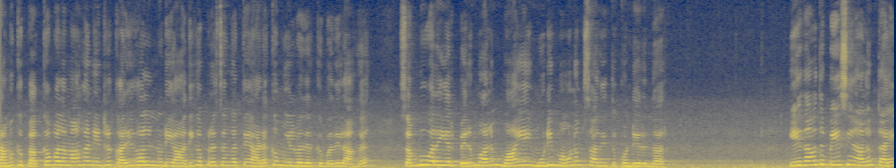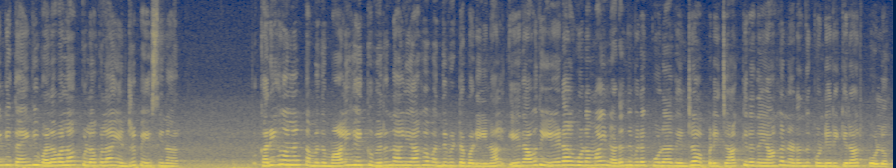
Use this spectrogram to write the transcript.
தமக்கு பக்கபலமாக நின்று கரிகாலனுடைய அதிக பிரசங்கத்தை அடக்க முயல்வதற்கு பதிலாக சம்புவரையர் பெரும்பாலும் வாயை மூடி மௌனம் சாதித்து கொண்டிருந்தார். ஏதாவது பேசினாலும் தயங்கி தயங்கி வளவலா குலகுலா என்று பேசினார். கரிகாலன் தமது மாளிகைக்கு விருந்தாளியாக வந்துவிட்டபடியினால் ஏதாவது ஏடாகூடமாய் நடந்துவிடக்கூடாது என்று அப்படி ஜாக்கிரதையாக நடந்து கொண்டிருக்கிறார் போலும்.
